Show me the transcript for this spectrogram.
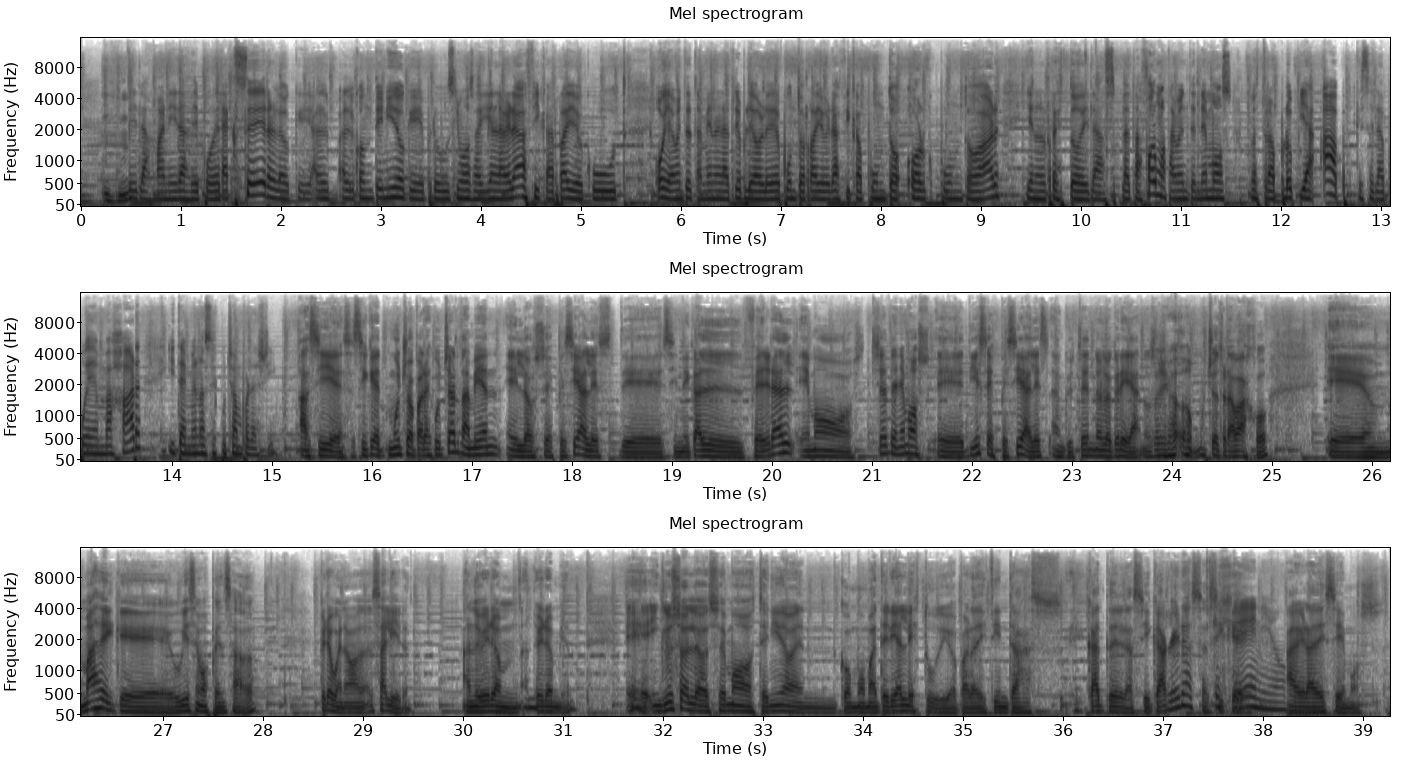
las maneras de poder acceder a lo que al, al contenido que producimos aquí en la gráfica, Radio Cut, obviamente también en la www.radiográfica.org.ar y en el resto de las plataformas. También tenemos nuestra propia app que se la pueden bajar y también nos escuchan por allí. Así es, así que mucho para escuchar también en los especiales de Sindical Federal. Hemos, ya tenemos eh, 10 especiales, aunque usted no lo crea, nos ha llevado mucho trabajo, eh, más del que hubiésemos pensado. Pero bueno, salieron, anduvieron, anduvieron bien. Eh, incluso los hemos tenido en, como material de estudio para distintas eh, cátedras y carreras, así Qué que genio. agradecemos.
